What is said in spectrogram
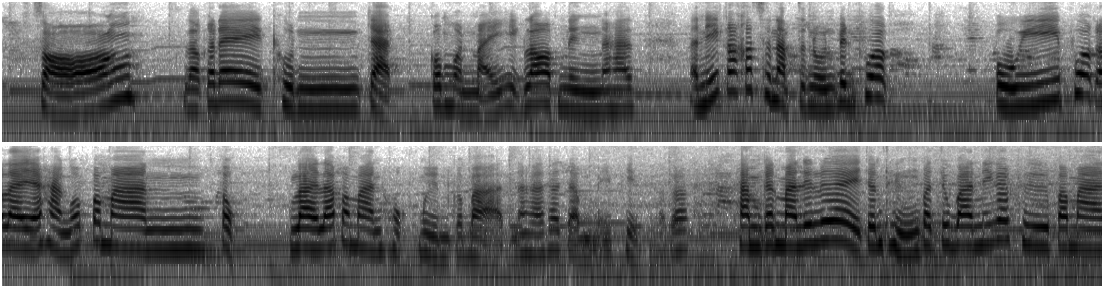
62 เราก็ได้ทุนจากกรมหมนไหมอีกรอบหนึ่งนะคะ อันนี้ก็สนับสนุนเป็นพวกปุ๋ยพวกอะไรอะค่ะงบประมาณตกรายละประมาณ 60,000 กว่าบาทนะคะ ถ้าจำไม่ผิดแล้วก็ทำกันมาเรื่อยๆ จนถึงปัจจุบันนี้ก็คือประมาณ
